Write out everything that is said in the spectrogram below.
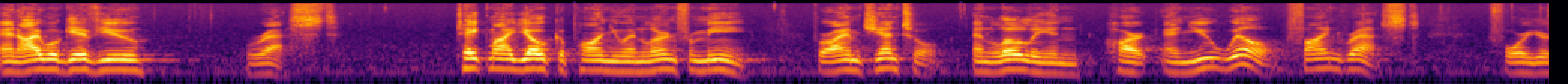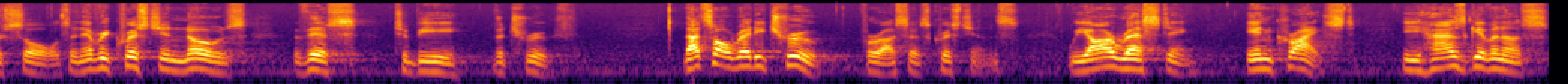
and I will give you rest. Take my yoke upon you and learn from me, for I am gentle and lowly in heart, and you will find rest for your souls. And every Christian knows this to be the truth. That's already true for us as Christians. We are resting in Christ. He has given us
